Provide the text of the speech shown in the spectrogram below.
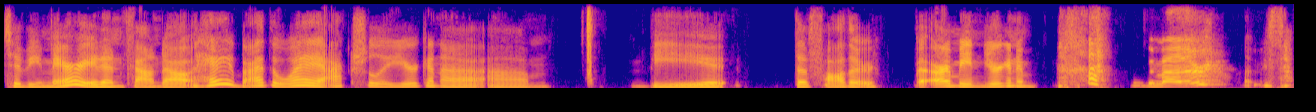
to be married and found out, hey, by the way, actually, you're going to um, be the father. I mean, you're going to. the mother.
